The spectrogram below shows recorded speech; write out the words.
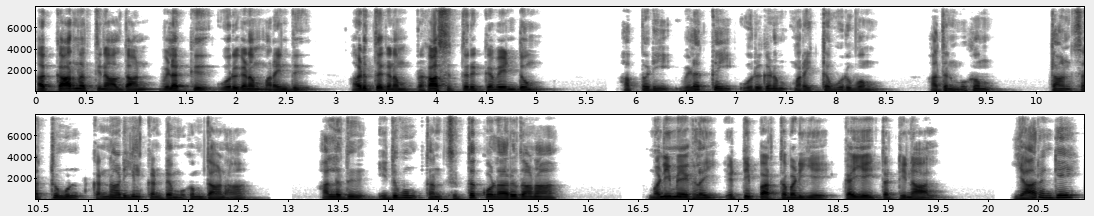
அக்காரணத்தினால்தான் விளக்கு ஒரு கணம் மறைந்து அடுத்த கணம் பிரகாசித்திருக்க வேண்டும். அப்படி விளக்கை ஒரு கணம் மறைத்த உருவம் அதன் முகம் தான் சற்று முன் கண்ணாடியில் கண்ட முகம்தானா? அல்லது இதுவும் தன் சித்தக்கோளாறுதானா மணிமேகலை எட்டி பார்த்தபடியே கையை தட்டினாள். யாரங்கே?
